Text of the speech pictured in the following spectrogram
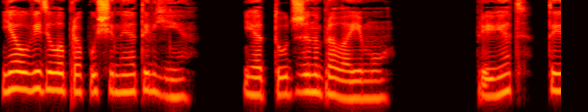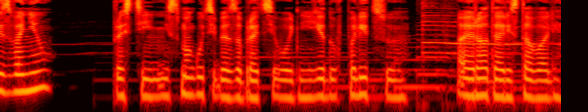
Я увидела пропущенные ателье. Я тут же набрала ему. «Привет, ты звонил?» Прости, не смогу тебя забрать сегодня, еду в полицию. Айрата арестовали.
